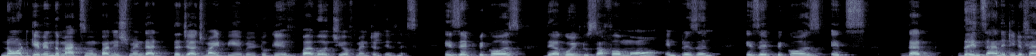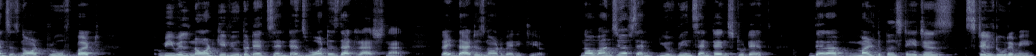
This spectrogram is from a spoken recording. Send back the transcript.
not given the maximum punishment that the judge might be able to give by virtue of mental illness? Is it because they are going to suffer more in prison? Is it because it's that the insanity defense is not proved, but we will not give you the death sentence what is that rationale right? That is not very clear. Now once you have sent you've been sentenced to death there are multiple stages still to remain.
